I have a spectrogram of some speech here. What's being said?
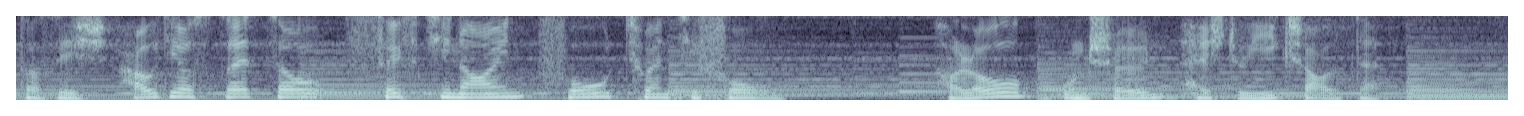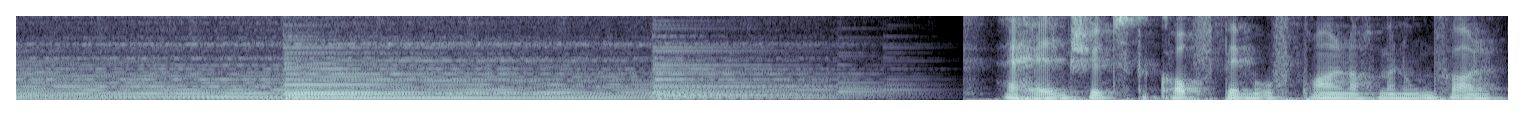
Das ist Audiostretto 59424. Hallo und schön hast du eingeschaltet. Ein Helm schützt den Kopf beim Aufprall nach einem Unfall.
